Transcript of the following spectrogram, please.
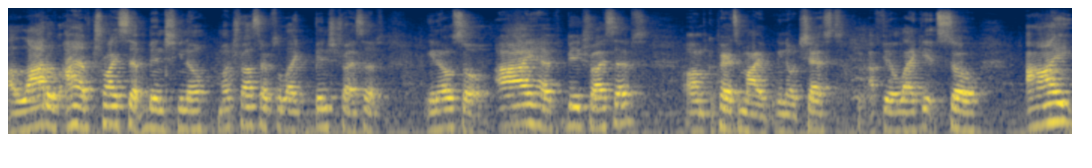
A lot of I have tricep bench. You know, my triceps are like bench triceps you know. So I have big triceps um, compared to my you know chest. I feel like it. So I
